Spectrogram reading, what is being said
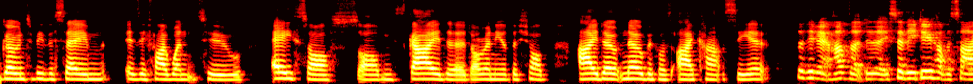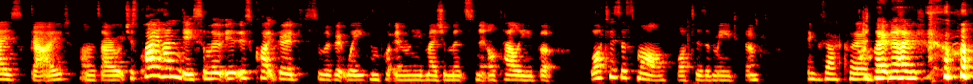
going to be the same as if I went to ASOS or Missguided or any other shop. I don't know because I can't see it. But they don't have that, do they? So they do have a size guide on Zara, which is quite handy. Some of it is quite good. Some of it where you can put in your measurements and it'll tell you. But what is a small? What is a medium? Exactly. I don't know.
